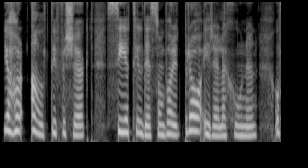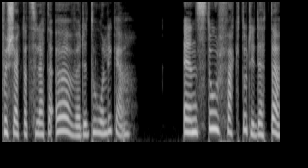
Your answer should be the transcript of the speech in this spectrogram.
Jag har alltid försökt se till det som varit bra i relationen och försökt att släta över det dåliga. En stor faktor till detta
